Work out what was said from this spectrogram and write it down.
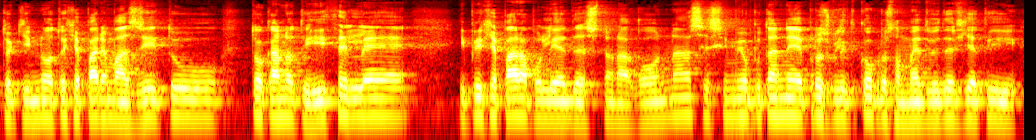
το κοινό το είχε πάρει μαζί του, το έκανε ό,τι ήθελε. Υπήρχε πάρα πολύ ένταση στον αγώνα, σε σημείο που ήταν προσβλητικό προς το Medvedev, γιατί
